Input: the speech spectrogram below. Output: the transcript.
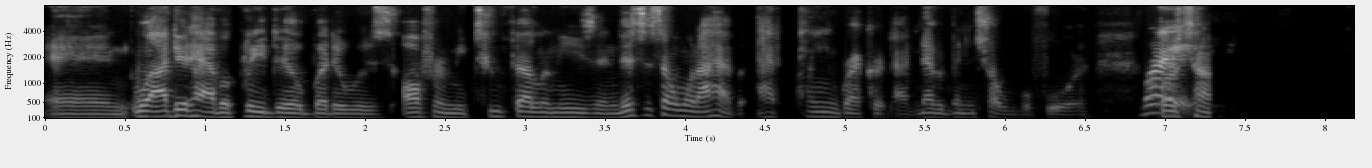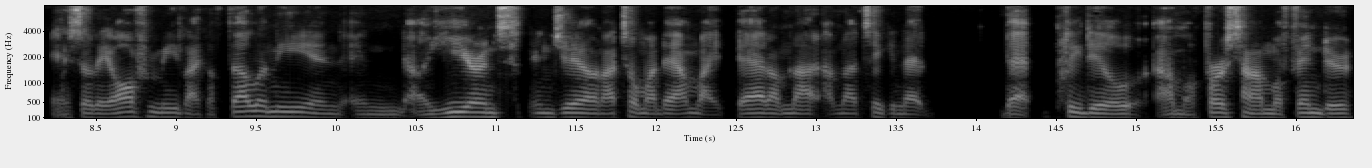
And well, I did have a plea deal, but it was offering me two felonies. And this is someone I have had a clean record. I've never been in trouble before. Right. First time. And so they offered me like a felony and, and a year in, in jail. And I told my dad, I'm like, Dad, I'm not I'm not taking that that plea deal. I'm a first time offender.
